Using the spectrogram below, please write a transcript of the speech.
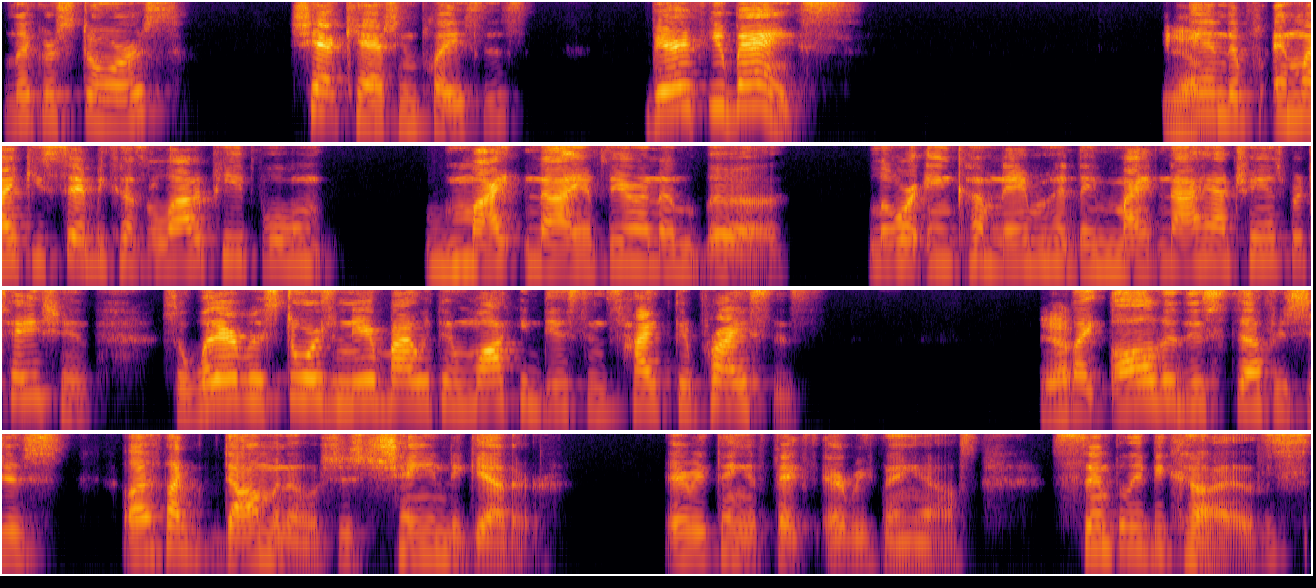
liquor stores, check cashing places, very few banks. Yeah. And the and like you said, because a lot of people might not, if they're in a uh, lower income neighborhood, they might not have transportation. So whatever stores are nearby within walking distance hike their prices. Yep. Like all of this stuff is just uh, it's like dominoes, just chained together. Everything affects everything else simply because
